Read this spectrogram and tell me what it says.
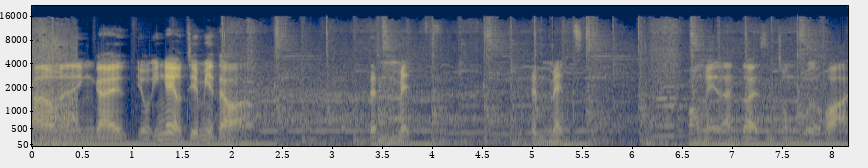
反正我们应该有应该有歼灭掉啊。The mid. The Met，黄美兰都还是中国的话，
